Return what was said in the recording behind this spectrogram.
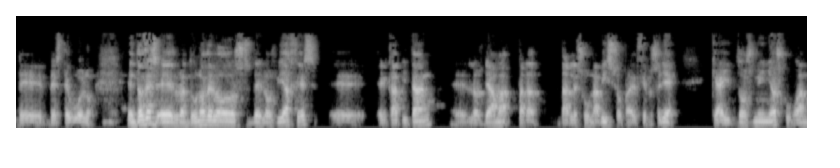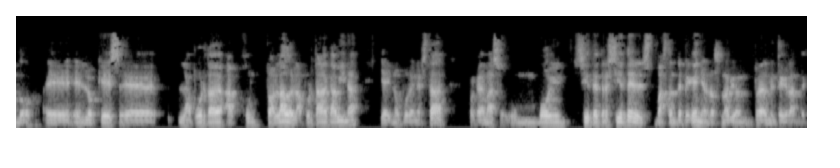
de, este vuelo. Entonces, eh, durante uno de los, de los viajes, eh, el capitán los llama para darles un aviso, para decirles, oye, que hay dos niños jugando en lo que es la puerta, junto al lado de la puerta de la cabina, y ahí no pueden estar, porque además un Boeing 737 es bastante pequeño, no es un avión realmente grande.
